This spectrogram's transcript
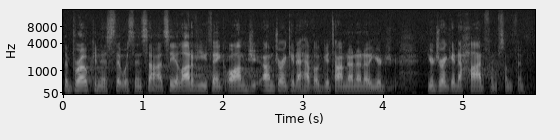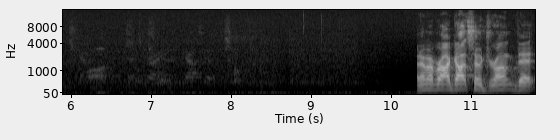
the brokenness that was inside. See, a lot of you think, oh, I'm, I'm drinking to have a good time. No, no, no, you're, you're drinking to hide from something. And I remember I got so drunk that,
